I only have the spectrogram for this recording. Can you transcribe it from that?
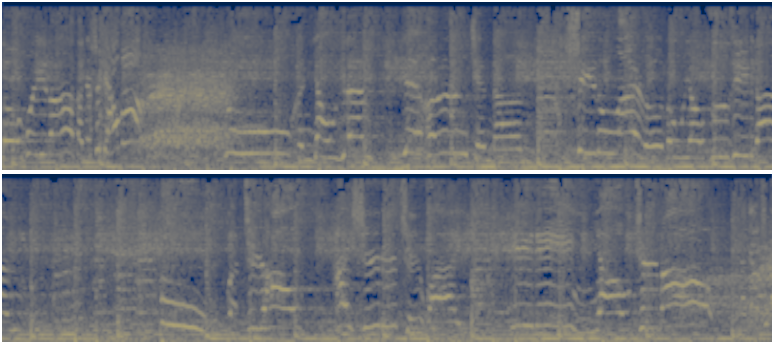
的回答大家身体好吗？路很遥远，也很艰难，喜怒哀乐都要自己担。不管吃好还是吃坏，一定要吃饱。大家吃饱。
